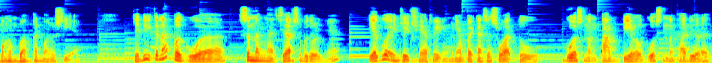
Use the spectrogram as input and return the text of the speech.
mengembangkan manusia. Jadi kenapa gue senang ngajar sebetulnya? Ya gue enjoy sharing menyampaikan sesuatu. Gue senang tampil gue senang hadir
